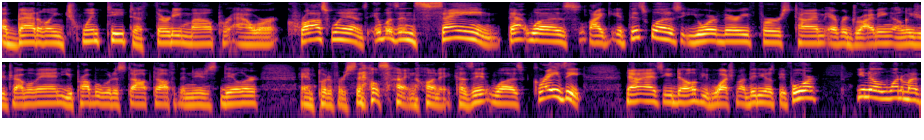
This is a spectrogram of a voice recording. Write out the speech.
of battling 20 to 30 mile per hour crosswinds. It was insane. That was like, if this was your very first time ever driving a leisure travel van, you probably would have stopped off at the nearest dealer and put a for sale sign on it because it was crazy. Now, as you know, if you've watched my videos before, you know, one of my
